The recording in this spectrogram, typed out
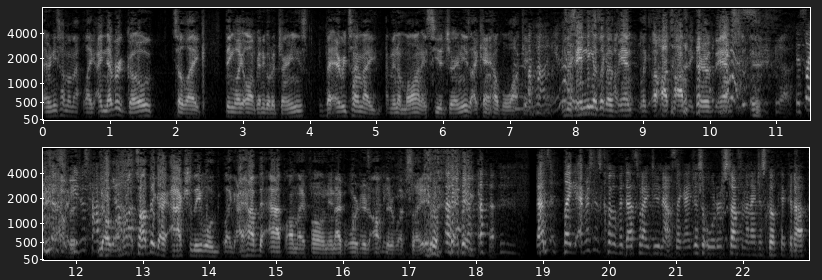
anytime I'm at, like I never go to like think like oh I'm gonna go to Journeys but every time I, I'm in a mall and I see a Journeys I can't help but walk in. Uh-huh, It's the same thing as like a van like a hot topic or a van. Yeah. It's like but- you just have no, to know. hot topic I actually will like I have the app on my phone and I've ordered off their website. that's like ever since COVID, that's what I do now. It's like I just order stuff and then I just go pick it up.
